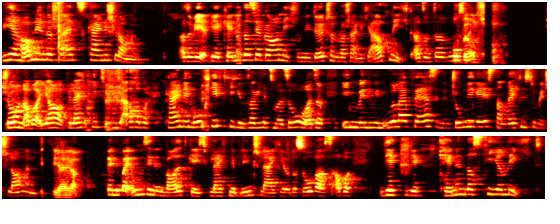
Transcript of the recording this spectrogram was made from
Wir haben in der Schweiz keine Schlangen. Also wir, wir kennen das ja gar nicht und in Deutschland wahrscheinlich auch nicht. Also da muss oh, man schon, aber ja, vielleicht gibt es uns auch, aber keine hochgiftigen, sage ich jetzt mal so. Also wenn du in Urlaub fährst, in den Dschungel gehst, dann rechnest du mit Schlangen. Ja, ja wenn du bei uns in den Wald gehst, vielleicht eine Blindschleiche oder sowas, aber wir, wir kennen das Tier nicht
